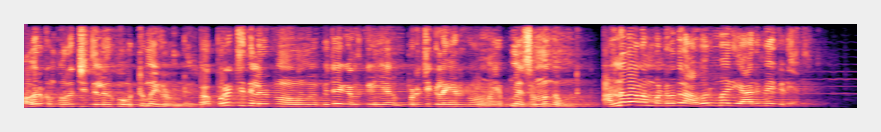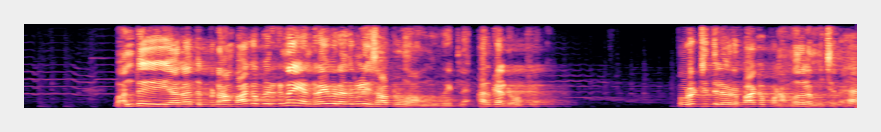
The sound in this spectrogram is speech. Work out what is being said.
அவருக்கும் புரட்சி தலைவருக்கும் ஒற்றுமைகள் உண்டு. இப்போ புரட்சி தலைவருக்கும் விஜயகாந்துக்கும் புரட்சி கலைஞருக்கும் எப்பவுமே சம்மந்தம் உண்டு. அன்னதானம் பண்ணுறதுல அவர் மாதிரி யாருமே கிடையாது. வந்து யாராவது இப்போ நான் பார்க்க போயிருக்கேன்னா என் டிரைவர் அதுக்குள்ளேயும் சாப்பிட்ருவோம் அவங்க வீட்டில் ஆர்காட் ரோட்டில் புரட்சி தலைவரை பார்க்க போனான் முதலமைச்சரை.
